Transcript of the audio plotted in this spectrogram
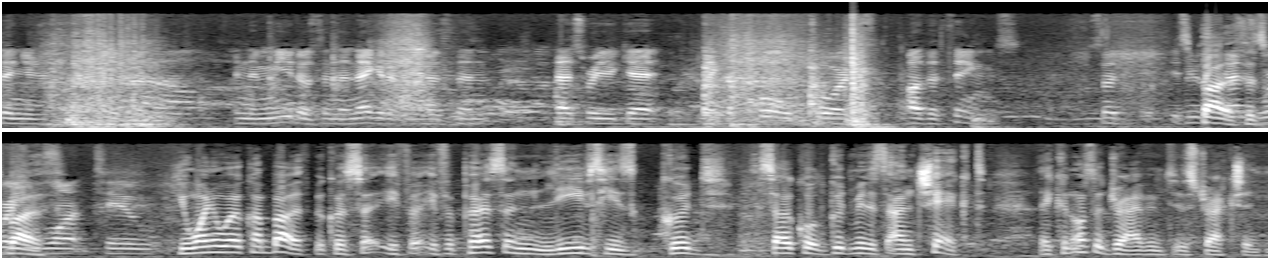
then you're just. In the midos, in the negative midos, then that's where you get like a pull towards other things. So it, it seems both, like it's where both. you want to. You want to work on both because if a, if a person leaves his good, so-called good midas unchecked, they can also drive him to distraction.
